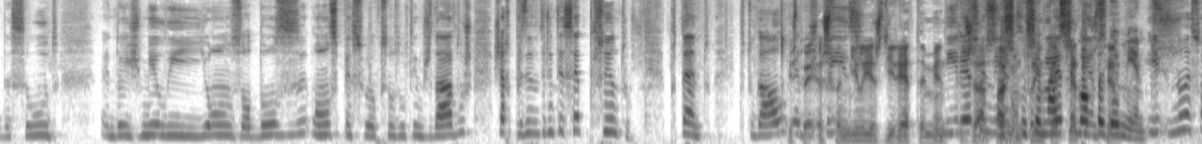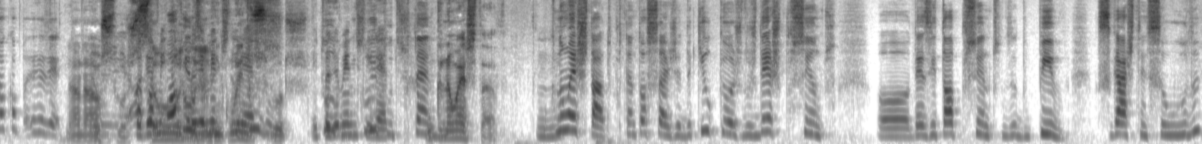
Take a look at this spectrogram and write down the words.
da saúde, em 2011 ou 12, 11, penso eu que são os últimos dados, já representa 37%. Portanto, Portugal Isto é, é as países, famílias diretamente, diretamente já pagam 37%. Os chamados copagamentos. E não é só copa, quer dizer, não, não, é os seguros de saúde, incluindo diretos. seguros. E pagamentos diretos. Portanto, o que não é Estado. O que não é Estado. Portanto, ou seja, daquilo que hoje, dos 10% ou 10 e tal por cento do PIB que se gasta em saúde,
